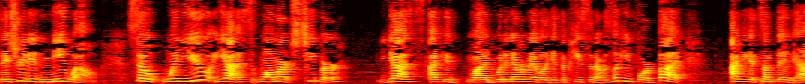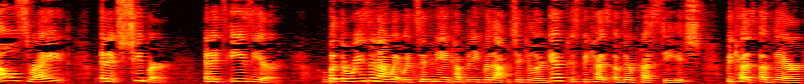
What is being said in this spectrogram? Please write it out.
They treated me well. So when you, yes, Walmart's cheaper, yes, I could, well, I would have never been able to get the piece that I was looking for, but I could get something else, right? And it's cheaper and it's easier. But the reason I went with Tiffany and Company for that particular gift is because of their prestige, because of their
